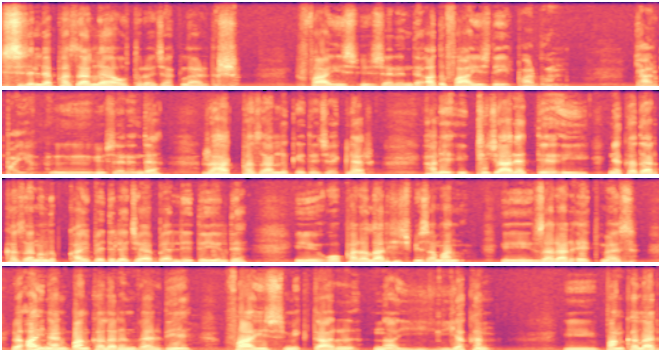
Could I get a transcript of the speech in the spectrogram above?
Sizinle pazarlığa oturacaklardır. Faiz üzerinde. Adı faiz değil pardon. Kar payı e, üzerinde rahat pazarlık edecekler. Hani e, ticarette e, ne kadar kazanılıp kaybedileceği belli değildi. E, o paralar hiçbir zaman zarar etmez ve aynen bankaların verdiği faiz miktarına yakın bankalar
